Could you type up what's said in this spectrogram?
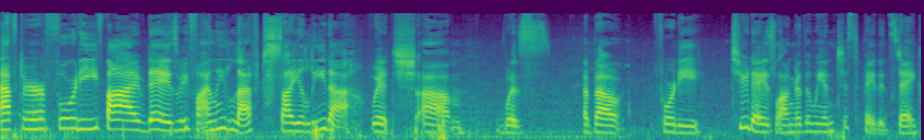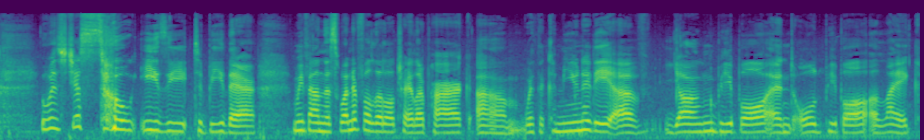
After 45 days, we finally left Sayulita, which um, was about 42 days longer than we anticipated staying. It was just so easy to be there. We found this wonderful little trailer park um, with a community of young people and old people alike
